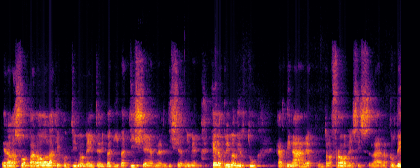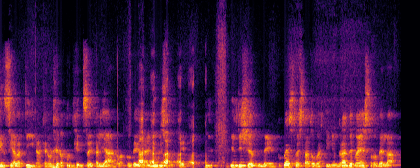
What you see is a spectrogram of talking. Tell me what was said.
Era la sua parola che continuamente ribadiva, discernere, discernimento, che è la prima virtù cardinale, appunto, la phronesis, la, la prudenza latina, che non è la prudenza italiana, la prudenza il, il discernimento. Questo è stato Martini, un grande maestro della,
